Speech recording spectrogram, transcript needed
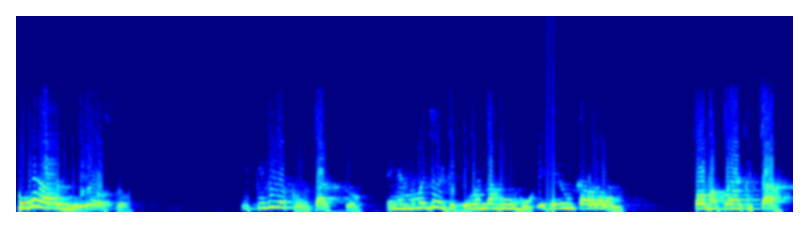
eres habilidoso y tienes los contactos, en el momento en que tú vendas humo y llega un cabrón, toma, pues aquí está,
